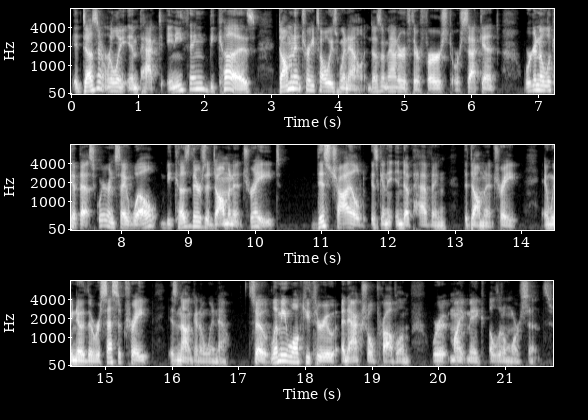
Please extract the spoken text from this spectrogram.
It doesn't really impact anything because dominant traits always win out. It doesn't matter if they're first or second. We're going to look at that square and say, well, because there's a dominant trait, this child is going to end up having the dominant trait. And we know the recessive trait is not going to win out. So let me walk you through an actual problem where it might make a little more sense.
